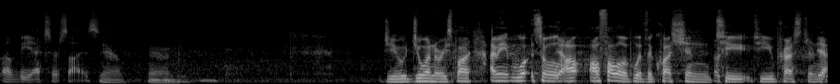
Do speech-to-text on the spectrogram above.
of the exercise. Yeah, yeah. Do you, do you want to respond? I mean, so yeah. I'll, I'll, follow up with a question okay. to, to you, Preston. Yeah.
